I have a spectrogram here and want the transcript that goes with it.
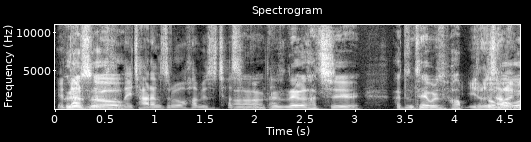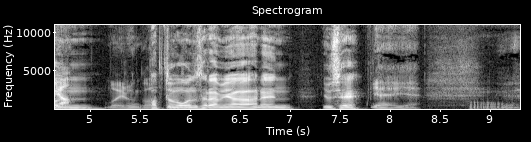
그래서- 상당히 자랑스러워하면서 찼을 아, 겁니다. 그래서 내가 같이 같은 테이블에서 밥도? 먹은 뭐 이런 거. 밥도 먹은 사람이야 하는 유세. 예, 예. 예.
